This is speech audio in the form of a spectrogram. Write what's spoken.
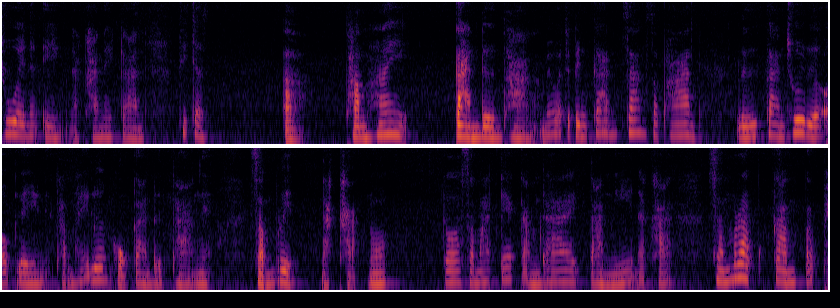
ช่วยนั่นเองนะคะในการที่จะอ่าทำให้การเดินทาง ไม่ว่าจะเป็นการสร้างสะพาน หรือการช่วยเหลือออกแรงเนี่ยทำให้เรื่องของการเดินทางเนี่ยสำเร็จนะคะเนาะก็สามารถแก้กรรมได้ตามนี้นะคะสำหรับกรรมประเภ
